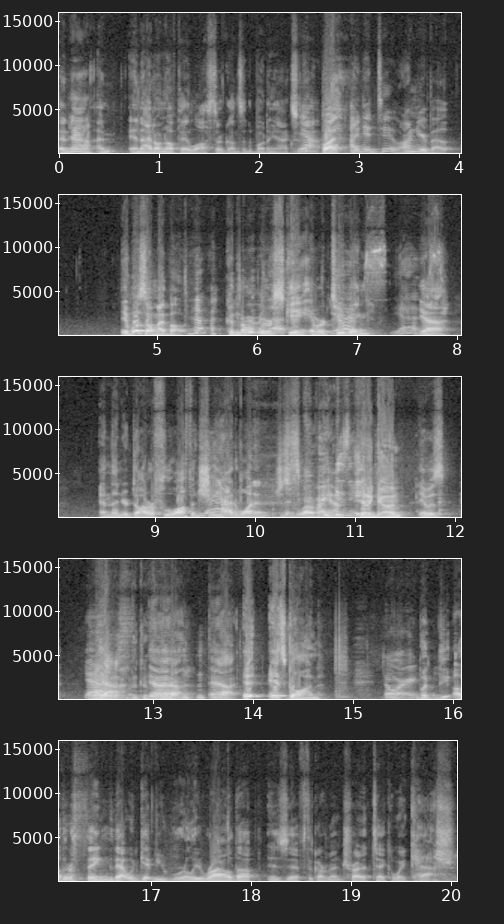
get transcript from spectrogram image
And, Yeah. I'm, and I don't know if they lost their guns in the boating accident. yeah but I did too on your boat. it was on my boat. Because remember we Remember were that? skiing and we were tubing? Yes, yes. Yeah. And then your daughter flew off and she Yeah. had one and it just It's flew out of my hand. crazy. She had a gun? It was, Yeah. yeah, I yeah, yeah, yeah. It, it's gone. Don't worry. But the other thing that would get me really riled up is if the government tried to take away cash.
